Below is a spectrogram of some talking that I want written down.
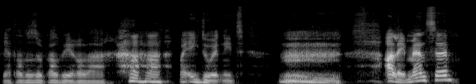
Ja, dat is ook alweer waar. Haha, maar ik doe het niet. Hmm. Allee, mensen.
